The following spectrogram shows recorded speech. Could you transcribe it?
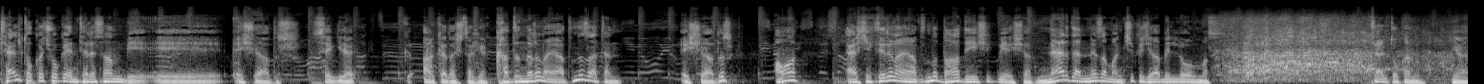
Tel toka çok enteresan bir e, eşyadır sevgili arkadaşlar. Ya kadınların hayatında zaten eşyadır ama erkeklerin hayatında daha değişik bir eşya. Nereden ne zaman çıkacağı belli olmaz. Tel tokanın yani.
